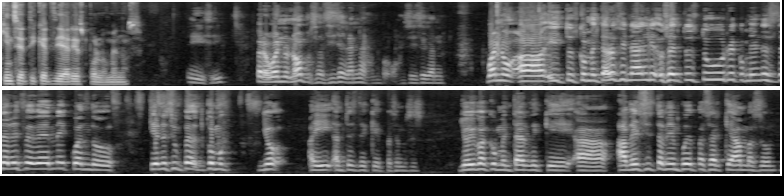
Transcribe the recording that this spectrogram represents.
15 tickets diarios por lo menos. Sí, sí. Pero bueno, no, pues así se gana, así se gana. Bueno, uh, y tus comentarios finales, o sea, entonces tú recomiendas hacer FBM cuando tienes un pedo, como yo, ahí antes de que pasemos eso, yo iba a comentar de que uh, a veces también puede pasar que Amazon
